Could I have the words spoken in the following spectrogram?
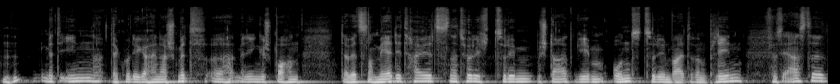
mhm. mit Ihnen. Der Kollege Heiner Schmidt äh, hat mit Ihnen gesprochen. Da wird es noch mehr Details natürlich zu dem Start geben und zu den weiteren Plänen. Fürs Erste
